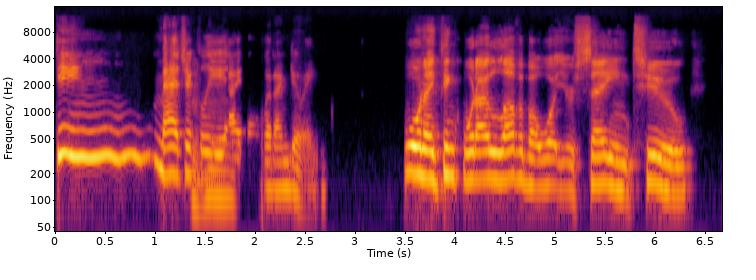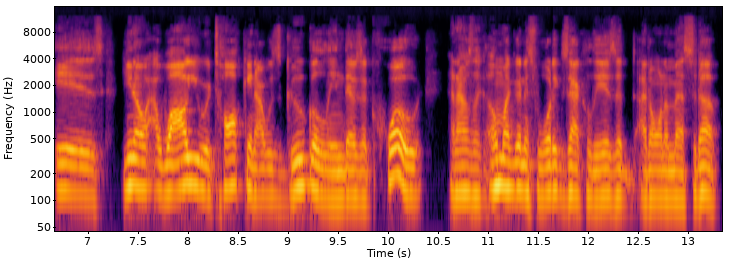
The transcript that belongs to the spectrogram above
ding, magically, mm-hmm. I know what I'm doing. Well, and I think what I love about what you're saying too is, you know, while you were talking, I was Googling, there's a quote, and I was like, oh my goodness, what exactly is it? I don't want to mess it up.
